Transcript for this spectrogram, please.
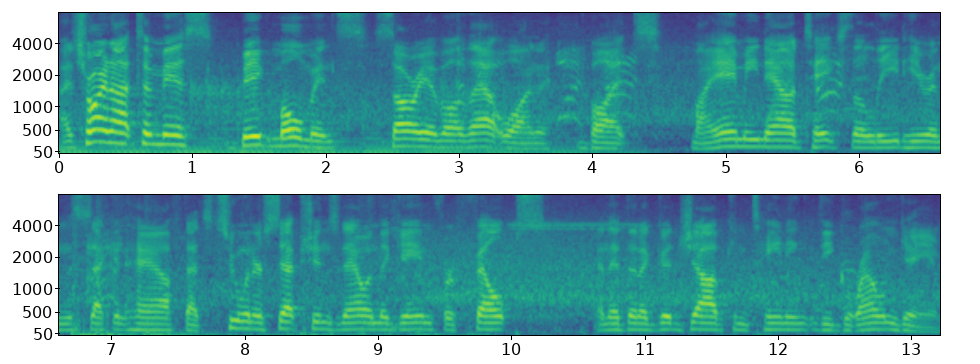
I try not to miss big moments. Sorry about that one, but Miami now takes the lead here in the second half. That's two interceptions now in the game for Phelps, and they've done a good job containing the ground game.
